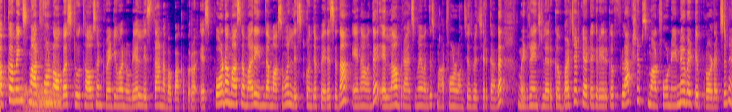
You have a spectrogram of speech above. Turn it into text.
Upcoming smartphone August two thousand twenty one உடைய லிஸ்ட் தான் நம்ம பார்க்க போகிறோம் எஸ் போன மாதம் மாதிரி இந்த மாதமும் லிஸ்ட் கொஞ்சம் பெருசு தான். ஏன்னா வந்து எல்லா பிரான்ச்சுமே வந்து ஸ்மார்ட் ஃபோன் லான்ச்சஸ் வச்சுருக்காங்க மிட் ரேஞ்சில் இருக்குது பட்ஜெட் கேட்டகரி இருக்குது ஃப்ளாக்ஷிப் ஸ்மார்ட் ஃபோன் இன்னோவேட்டிவ் ப்ராடக்ட்ஸ்னு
